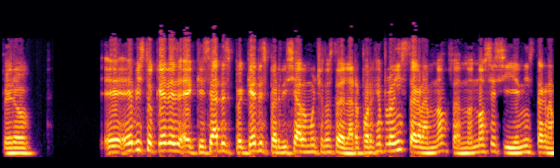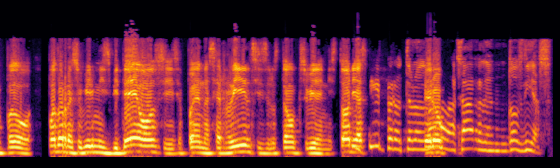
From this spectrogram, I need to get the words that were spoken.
Pero he visto que, eh, que se ha desperdiciado mucho en esto de la, por ejemplo, Instagram, ¿no? O sea, no, no sé si en Instagram puedo, puedo resubir mis videos, si se pueden hacer reels, si se los tengo que subir en historias. Sí, pero te los pero... a bajar en dos días.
